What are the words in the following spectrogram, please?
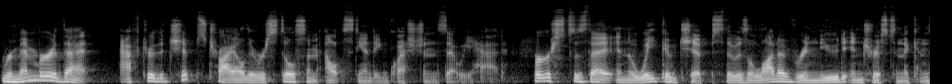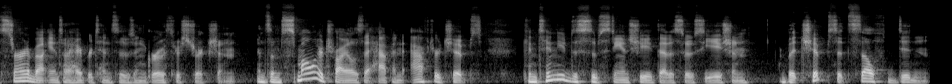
remember that after the CHIPS trial, there were still some outstanding questions that we had. First is that in the wake of CHIPS, there was a lot of renewed interest in the concern about antihypertensives and growth restriction, and some smaller trials that happened after CHIPS continued to substantiate that association, but CHIPS itself didn't.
